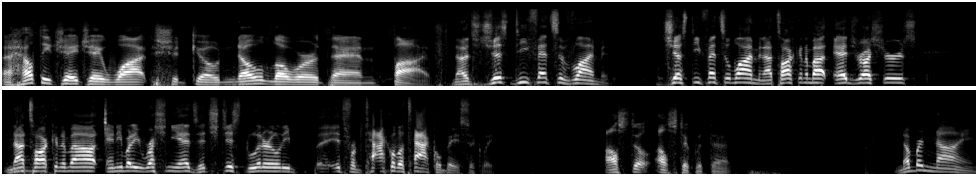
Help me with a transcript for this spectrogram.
A healthy J.J. Watt should go no lower than five. Now, it's just defensive linemen. Just defensive linemen. Not talking about edge rushers. Not talking about anybody rushing the edge. It's just literally, it's from tackle to tackle, basically. I'll still, I'll stick with that. Number nine.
